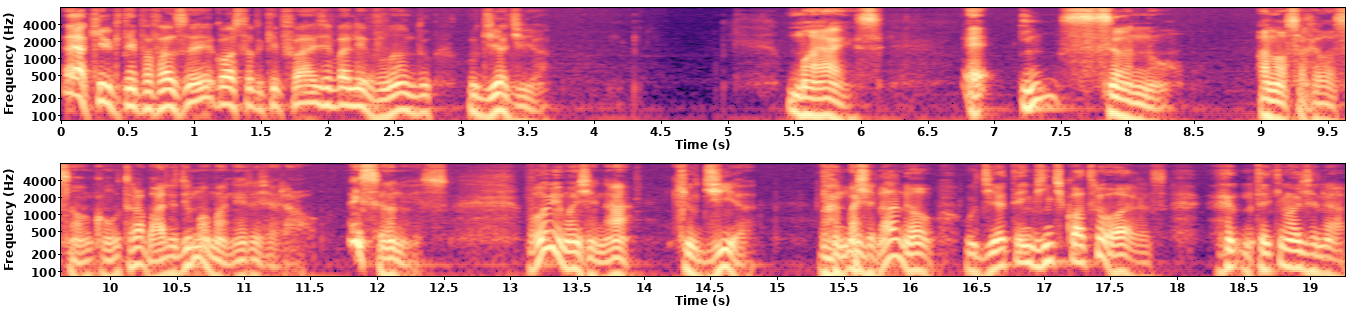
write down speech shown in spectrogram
é aquilo que tem para fazer, gosta do que faz e vai levando o dia a dia. Mas é insano a nossa relação com o trabalho de uma maneira geral. É insano isso. Vamos imaginar que o dia. Vamos imaginar, não. O dia tem 24 horas. Não tem que imaginar.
